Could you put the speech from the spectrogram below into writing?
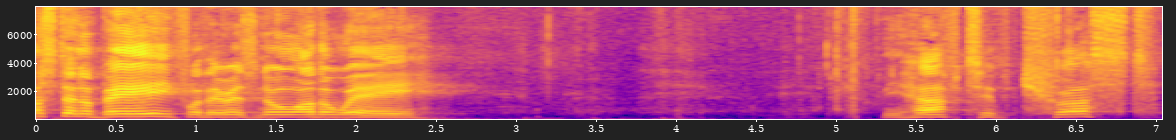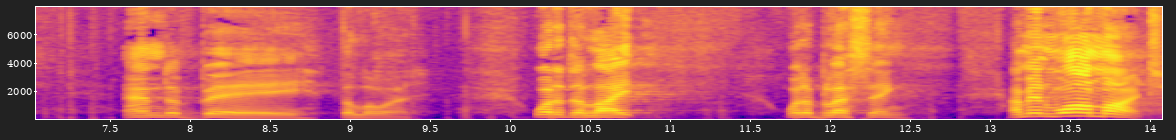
Trust and obey, for there is no other way. We have to trust and obey the Lord. What a delight. What a blessing. I'm in Walmart.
